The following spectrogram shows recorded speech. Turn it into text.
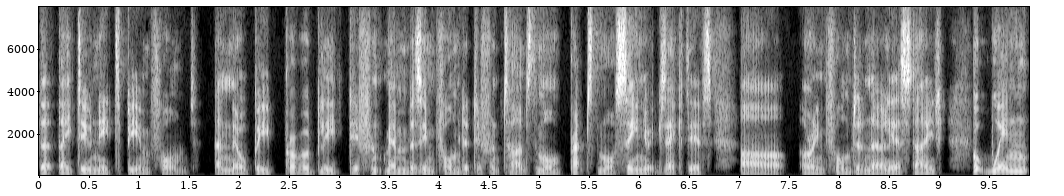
that they do need to be informed and there'll be probably different members informed at different times. The more perhaps the more senior executives are are informed at an earlier stage. But when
